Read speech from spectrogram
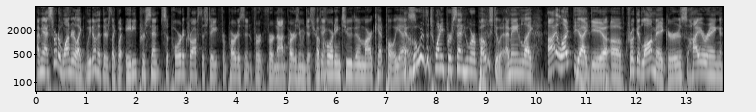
I mean, I sort of wonder. Like, we know that there's like what 80% support across the state for partisan for for nonpartisan redistricting. According to the Marquette poll, Yeah, yes. who are the 20% who are opposed to it? I mean, like, I like the idea of crooked lawmakers hiring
